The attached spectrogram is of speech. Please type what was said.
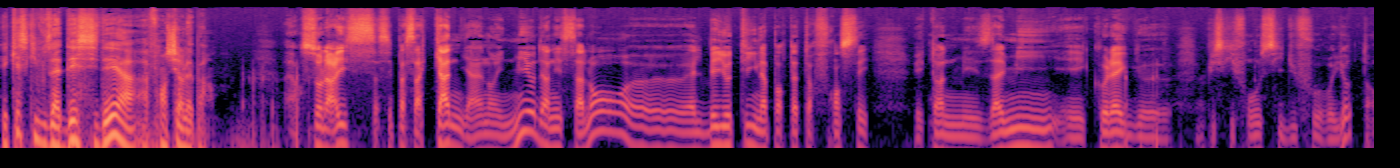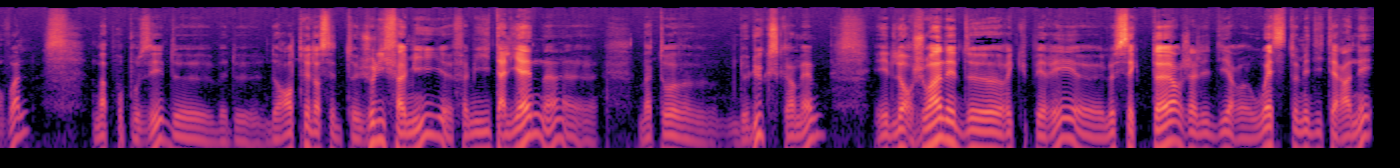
et qu'est-ce qui vous a décidé à, franchir le pas? Alors Solaris, ça s'est passé à Cannes il y a un an et demi au dernier salon. Euh, LB Yachting, l'importateur français, est un de mes amis et collègues, euh, puisqu'ils font aussi du four yacht en voile, m'a proposé de, bah, rentrer dans cette jolie famille, euh, famille italienne, hein, euh, bateau de luxe quand même, et de le rejoindre et de récupérer le secteur, j'allais dire, ouest Méditerranée,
